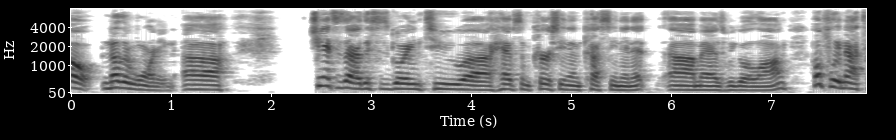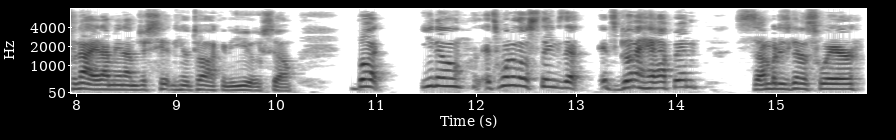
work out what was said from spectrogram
oh, another warning. Uh, chances are this is going to uh, have some cursing and cussing in it um, as we go along. Hopefully not tonight. I mean, I'm just sitting here talking to you, so. But you know, it's one of those things that it's gonna happen. Somebody's gonna swear.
